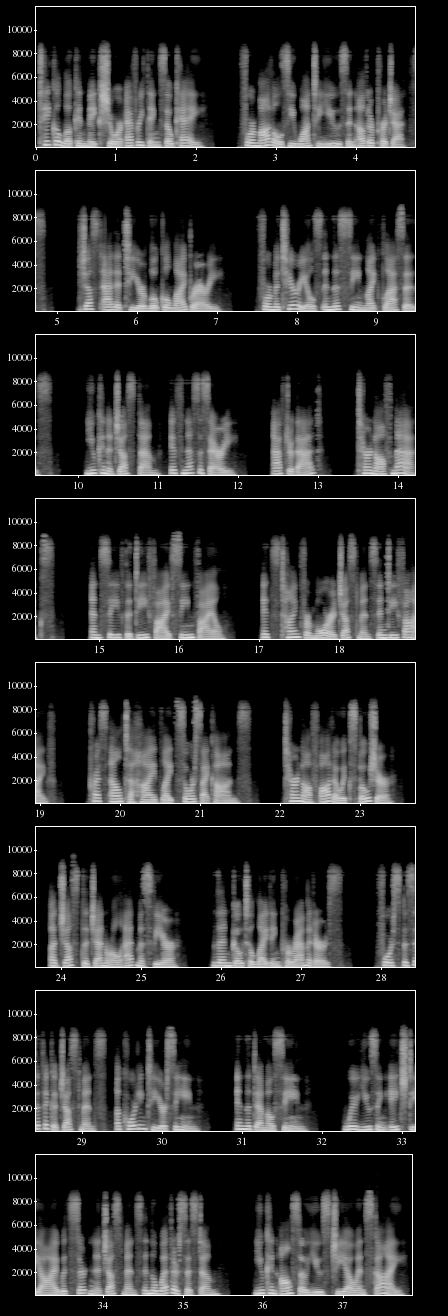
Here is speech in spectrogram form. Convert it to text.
Take a look and make sure everything's okay. For models you want to use in other projects, just add it to your local library. For materials in this scene like glasses, you can adjust them, if necessary. After that, turn off Max, and save the D5 scene file. It's time for more adjustments in D5. Press L to hide light source icons. Turn off auto exposure. Adjust the general atmosphere. Then go to lighting parameters for specific adjustments, according to your scene. In the demo scene, we're using HDI with certain adjustments in the weather system. You can also use Geo and Sky.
